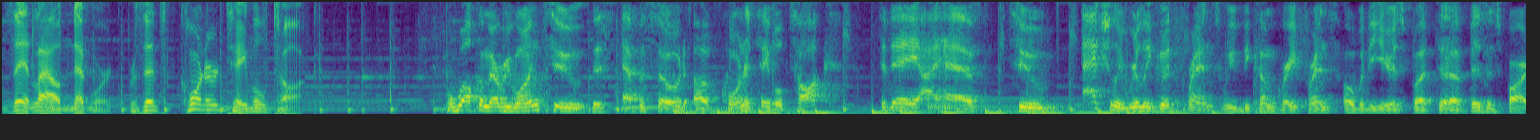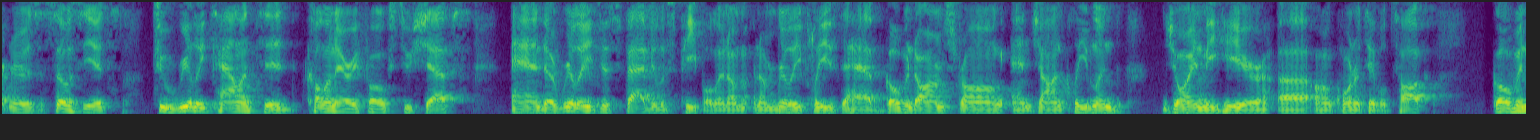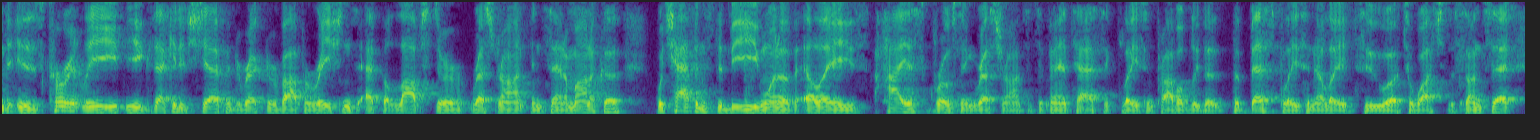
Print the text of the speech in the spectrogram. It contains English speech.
Say It Loud Network presents Corner Table Talk. Welcome, everyone, to this episode of Corner Table Talk. Today, I have two actually really good friends. We've become great friends over the years, but uh, business partners, associates, two really talented culinary folks, two chefs, and uh, really just fabulous people. And I'm, and I'm really pleased to have Govind Armstrong and John Cleveland join me here uh, on Corner Table Talk. Govind is currently the executive chef and director of operations at the Lobster restaurant in Santa Monica, which happens to be one of LA's highest grossing restaurants. It's a fantastic place and probably the, the best place in LA to, uh, to watch the sunset.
